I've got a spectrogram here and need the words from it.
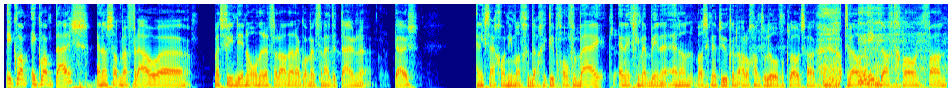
ik kwam, ik kwam thuis en dan zat mijn vrouw met vriendinnen onder de veranda. En dan kwam ik vanuit de tuin thuis. En ik zei gewoon niemand gedag. Ik liep gewoon voorbij en ik ging naar binnen. En dan was ik natuurlijk een arrogante lul of een klootzak. Terwijl ik dacht gewoon van...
